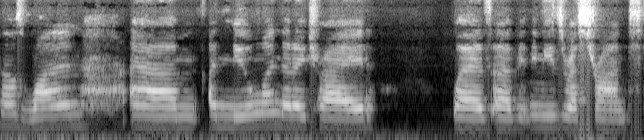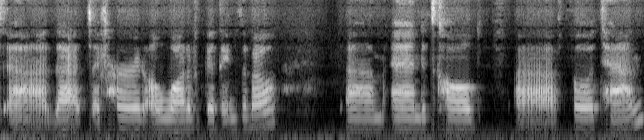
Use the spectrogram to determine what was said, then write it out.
that was one. Um, a new one that I tried was a Vietnamese restaurant uh, that I've heard a lot of good things about, um, and it's called uh, Pho Tan.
